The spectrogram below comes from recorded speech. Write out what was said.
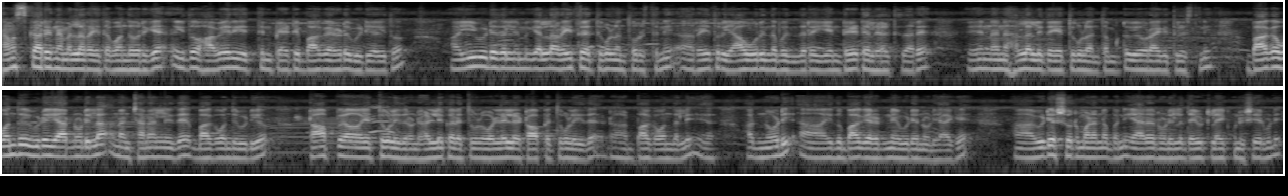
ನಮಸ್ಕಾರ ನಮ್ಮೆಲ್ಲ ರೈತ ಬಾಂಧವರಿಗೆ ಇದು ಹಾವೇರಿ ಎತ್ತಿನ ಪೇಟೆ ಭಾಗ ಎರಡು ವಿಡಿಯೋ ಇದು. ಈ ವಿಡಿಯೋದಲ್ಲಿ ನಿಮಗೆ ಎಲ್ಲ ರೈತರ ಎತ್ತುಗಳನ್ನ ತೋರಿಸ್ತೀನಿ. ರೈತರು ಯಾವ ಊರಿಂದ ಬಂದಿದ್ದಾರೆ, ಏನು ರೇಟಲ್ಲಿ ಹೇಳ್ತಿದ್ದಾರೆ, ಏನು ನನ್ನ ಹಲ್ಲಲ್ಲಿದೆ ಎತ್ತುಗಳು ಅಂತಂದ್ಬಿಟ್ಟು ವಿವರಾಗಿ ತಿಳಿಸ್ತೀನಿ. ಭಾಗ ಒಂದು ವಿಡಿಯೋ ಯಾರು ನೋಡಿಲ್ಲ, ನನ್ನ ಚಾನಲ್ನಿದೆ ಭಾಗ ಒಂದು ವಿಡಿಯೋ. ಟಾಪ್ ಎತ್ತುಗಳಿದೆ ನೋಡಿ, ಹಳ್ಳಿಕರ ಎತ್ತುಗಳು, ಒಳ್ಳೊಳ್ಳೆ ಟಾಪ್ ಎತ್ತುಗಳಿದೆ ಭಾಗ ಒಂದಲ್ಲಿ. ಅದು ನೋಡಿ ಇದು ಭಾಗ ಎರಡನೇ ವಿಡಿಯೋ ನೋಡಿ ಹಾಗೆ. ವಿಡಿಯೋ ಶುರು ಮಾಡೋಣ ಬನ್ನಿ. ಯಾರ್ಯಾರು ನೋಡಿಲ್ಲ, ದಯವಿಟ್ಟು ಲೈಕ್ ಮಾಡಿ ಶೇರ್ ಮಾಡಿ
